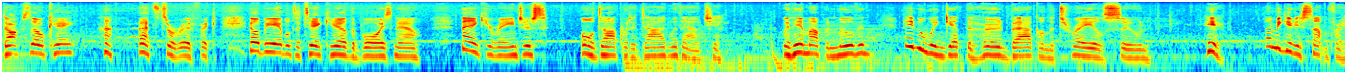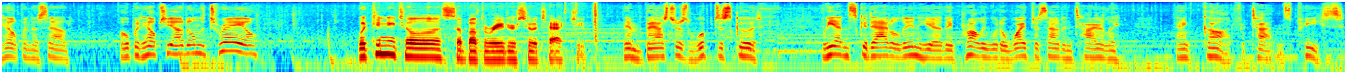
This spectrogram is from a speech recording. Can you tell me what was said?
Doc's okay? That's terrific. He'll be able to take care of the boys now. Thank you, Rangers. Old Doc would have died without you. With him up and moving, maybe we can get the herd back on the trail soon. Here, let me give you something for helping us out. Hope it helps you out on the trail. What can you tell us about the raiders who attacked you? Them bastards whooped us good. If we hadn't skedaddled in here, they probably would have wiped us out entirely. Thank God for Titan's peace.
